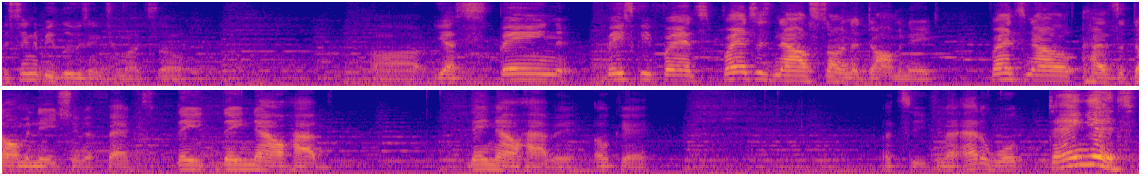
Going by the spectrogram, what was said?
They seem to be losing too much, though. Uh, yes, Spain, basically France, France is now starting to dominate. France now has a domination effect. They, they now have, they now have it. Okay. Let's see, can I add a war... Dang it!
